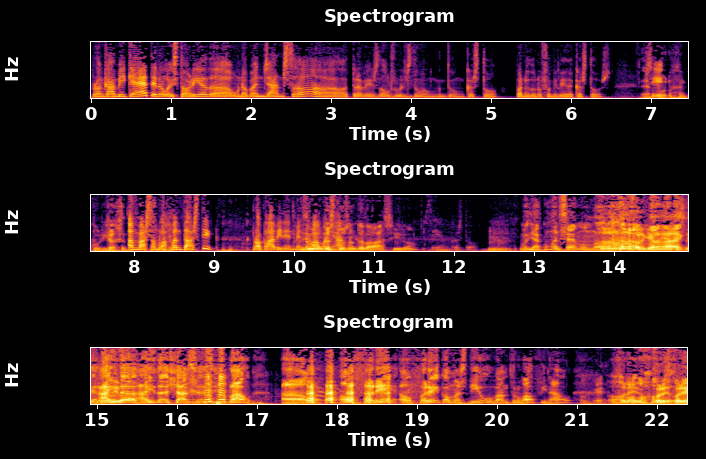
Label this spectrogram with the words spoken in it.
Però, en canvi, aquest era la història d'una venjança eh, a través dels ulls d'un castor, bueno, d'una família de castors. És Sí, cu- curiós. em va semblar fantàstic. Però, clar, evidentment no va guanyar. castors en català, sí, no? Sí, un castor. Ja comencem amb la... No, no, no, amb perquè el a vegades dialecte. se Aida, Aida, xarxa, sisplau. El, el farer, el farer, com es diu, ho vam trobar al final. Okay. Faré, faré, faré,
